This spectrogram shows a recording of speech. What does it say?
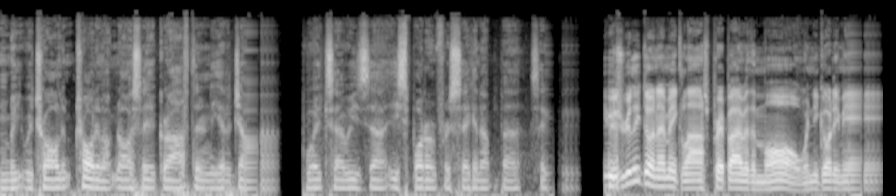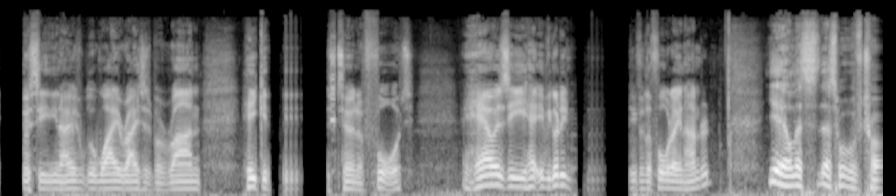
We, we tried him tried him up nicely at Grafton, and he had a jump week, so he's uh, he's spot on for a second up. Uh, second. He was really dynamic last prep over the mile when you got him in. Obviously, you know the way races were run, he could turn a foot. How is he? Have you got him for the fourteen hundred? Yeah, well, that's that's what we've tried.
